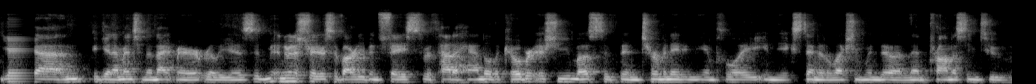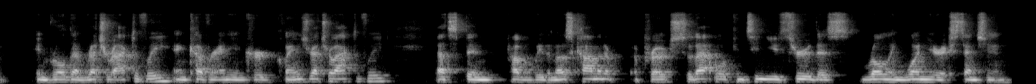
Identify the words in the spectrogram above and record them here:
Yeah, and again, I mentioned the nightmare it really is. Administrators have already been faced with how to handle the COBRA issue. Most have been terminating the employee in the extended election window and then promising to enroll them retroactively and cover any incurred claims retroactively. That's been probably the most common a- approach. So that will continue through this rolling one year extension.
